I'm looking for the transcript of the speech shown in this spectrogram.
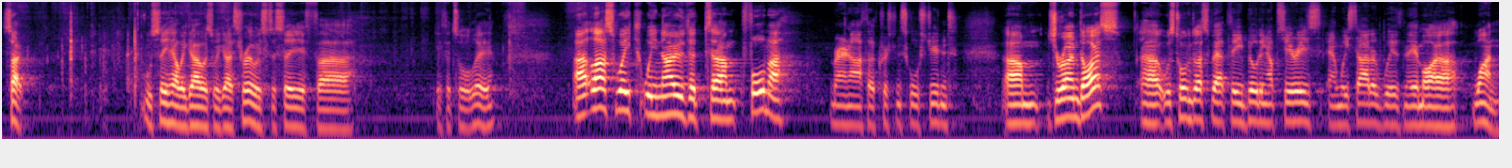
So, we'll see how we go as we go through, is to see if, uh, if it's all there. Uh, last week, we know that um, former Maranatha Christian School student um, Jerome Dias uh, was talking to us about the Building Up series, and we started with Nehemiah 1.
